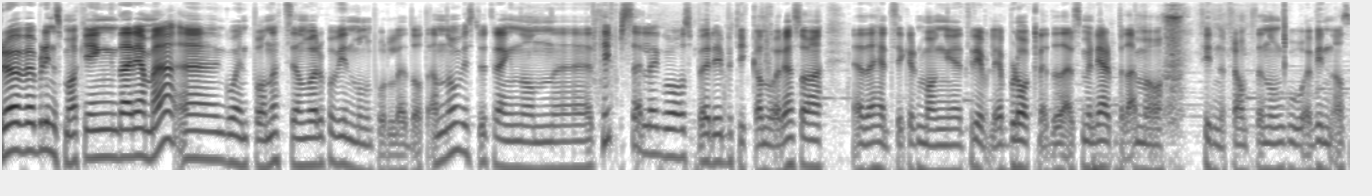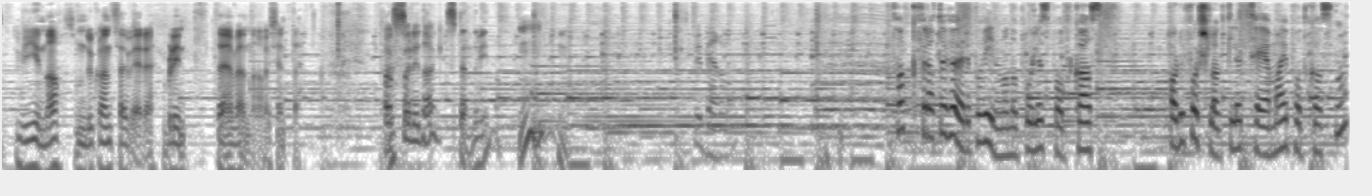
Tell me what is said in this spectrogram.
Prøv blindsmaking der hjemme. Eh, gå inn på nettsidene våre på vinmonopolet.no hvis du trenger noen eh, tips, eller gå og spør i butikkene våre, så er det helt sikkert mange trivelige blåkledde der som vil hjelpe deg med å finne fram til noen gode viner, viner som du kan servere blindt til venner og kjente. Takk for i dag. Spennende vin. Mm. Takk for at du hører på Vinmonopolets podkast. Har du forslag til et tema i podkasten?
